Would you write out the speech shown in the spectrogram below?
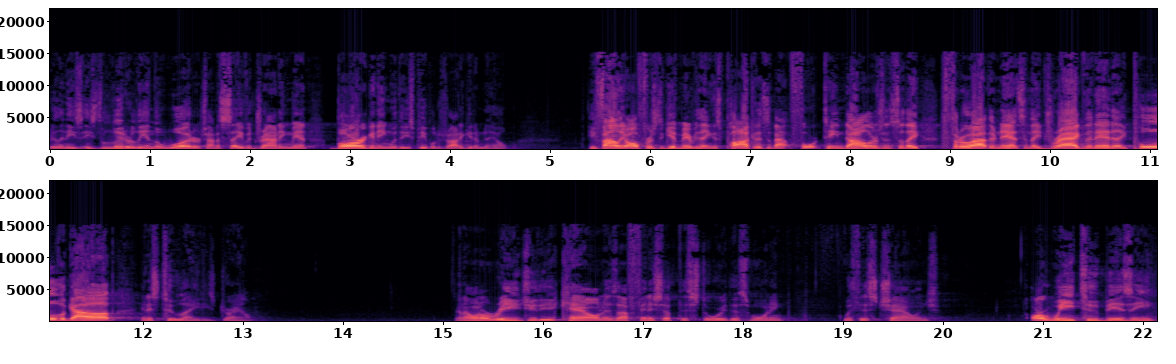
Really, and he's, he's literally in the water trying to save a drowning man, bargaining with these people to try to get him to help. He finally offers to give him everything in his pocket. It's about $14. And so they throw out their nets and they drag the net and they pull the guy up, and it's too late. He's drowned. And I want to read you the account as I finish up this story this morning with this challenge. Are we too busy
